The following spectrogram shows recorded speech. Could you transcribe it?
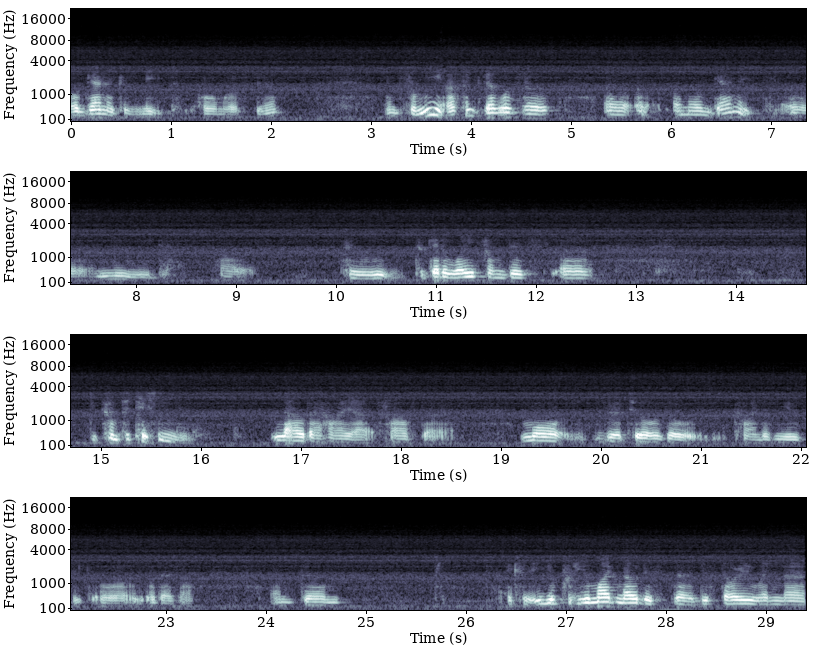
organic need almost. And for me, I think there was a, a, a an organic uh, to to get away from this uh, the competition, louder, higher, faster, more virtuoso kind of music or whatever. And um, actually, you you might know this uh, this story when uh,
